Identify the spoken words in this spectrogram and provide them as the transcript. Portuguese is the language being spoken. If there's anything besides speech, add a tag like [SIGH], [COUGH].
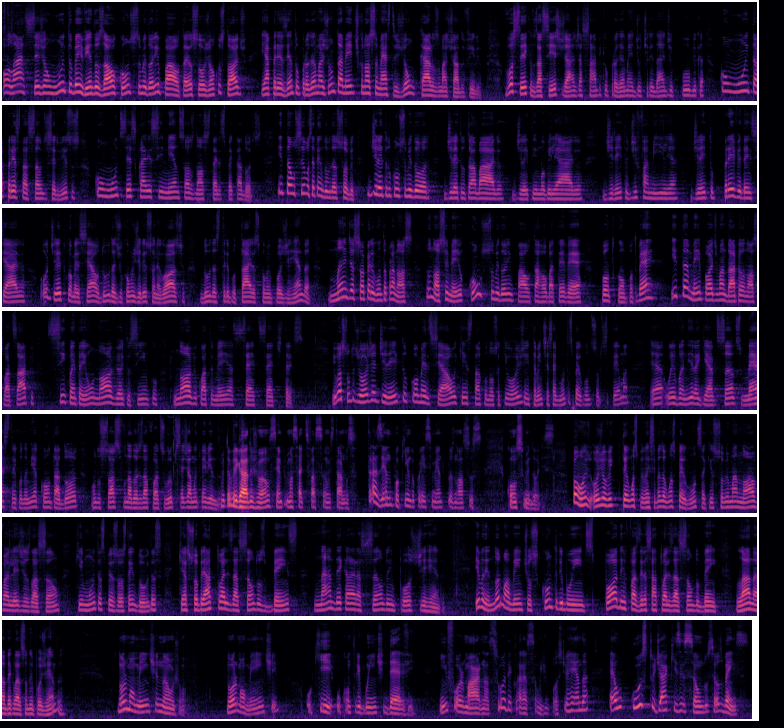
Olá, sejam muito bem-vindos ao Consumidor em Pauta. Eu sou o João Custódio e apresento o programa juntamente com o nosso mestre João Carlos Machado Filho. Você que nos assiste já, já sabe que o programa é de utilidade pública, com muita prestação de serviços, com muitos esclarecimentos aos nossos telespectadores. Então, se você tem dúvidas sobre direito do consumidor, direito do trabalho, direito imobiliário, direito de família, direito previdenciário ou direito comercial, dúvidas de como gerir o seu negócio, dúvidas tributárias como imposto de renda, mande a sua pergunta para nós no nosso e-mail consumidorempauta.tve.com.br e também pode mandar pelo nosso WhatsApp 51 985 946 773. E o assunto de hoje é direito comercial e quem está conosco aqui hoje, e também a gente recebe muitas perguntas sobre esse tema, é o Evanir Aguiar dos Santos, mestre em economia, contador, um dos sócios fundadores da Fortes Grupo. Seja muito bem-vindo. Muito obrigado, João. Sempre uma satisfação estarmos trazendo um pouquinho do conhecimento para os nossos consumidores. Bom, hoje, hoje eu vi que tem algumas, recebemos algumas perguntas aqui sobre uma nova legislação que muitas pessoas têm dúvidas, que é sobre a atualização dos bens na declaração do imposto de renda. Ivanir, normalmente os contribuintes podem fazer essa atualização do bem lá na declaração do imposto de renda? Normalmente não, João. Normalmente, o que o contribuinte deve informar na sua declaração de imposto de renda é o custo de aquisição dos seus bens.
